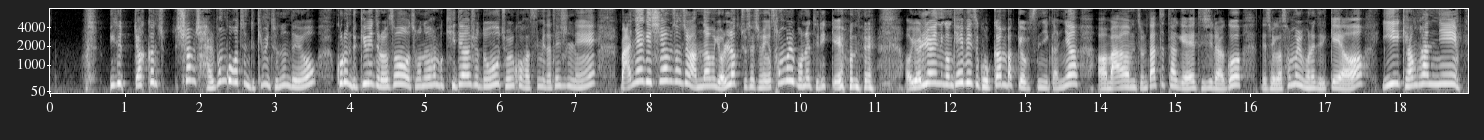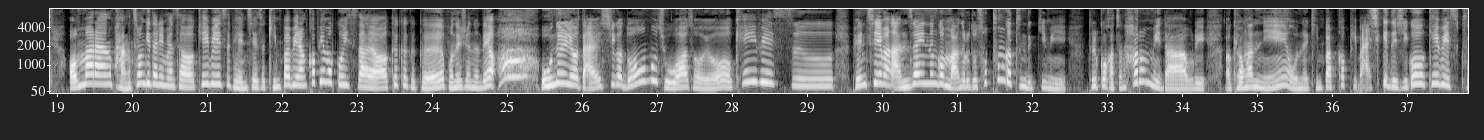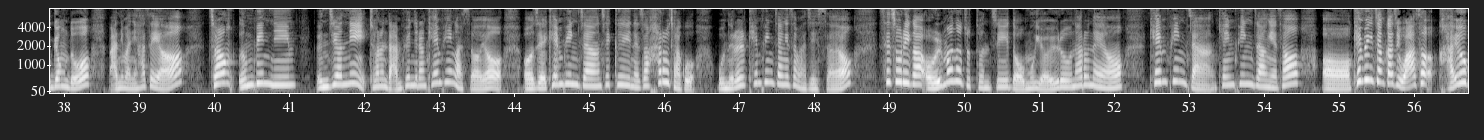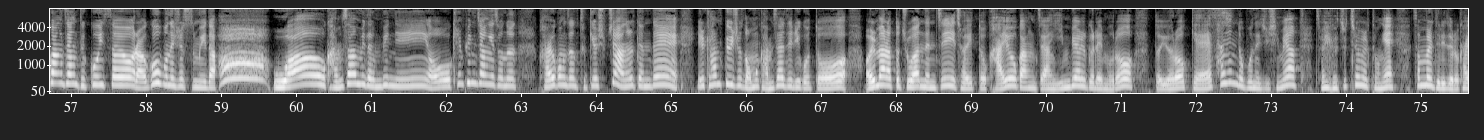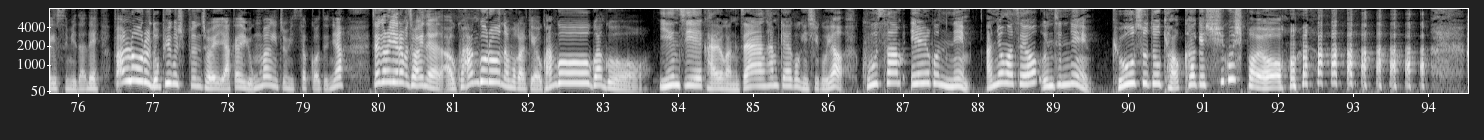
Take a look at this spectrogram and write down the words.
이게 약간 시험 잘 본 것 같은 느낌이 드는데요? 그런 느낌이 들어서 저는 한번 기대하셔도 좋을 것 같습니다, 태실님. 만약에 시험 성적 안 나오면 연락 주세요. 저희가 선물 보내드릴게요. 네. 어, 열려있는 건 KBS 곡감밖에 없으니까요. 어, 마음 좀 따뜻하게 드시라고 네, 저희가 선물 보내드릴게요. 이경환님, 엄마랑 방청 기다리면서 KBS 벤치에서 김밥이랑 커피 먹고 있어요. 크크크크 보내주셨는데요. 허, 오늘요, 날씨가 너무 좋아서요. KBS 벤치에만 앉아있는 있는 것만으로도 소풍 같은 느낌이 들 것 같은 하루입니다. 우리 어, 경아님 오늘 김밥 커피 맛있게 드시고 KBS 구경도 많이 많이 하세요. 정은비님 은지 언니, 저는 남편이랑 캠핑 왔어요. 어제 캠핑장 체크인해서 하루 자고 오늘을 캠핑장에서 맞이했어요. 새소리가 얼마나 좋던지 너무 여유로운 하루네요. 캠핑장, 캠핑장에서 어 캠핑장까지 와서 가요광장 듣고 있어요라고 보내주셨습니다. 와우, 감사합니다, 은비님. 어 캠핑장에서는 가요광장 듣기가 쉽지 않을 텐데 이렇게 함께 해주셔서 너무 감사드리고 또 얼마나 또 좋았는지 저희 또 가요광 장 인별그램으로 또 이렇게 사진도 보내주시면 저희가 추첨을 통해 선물 드리도록 하겠습니다. 네. 팔로우를 높이고 싶은 저의 약간의 욕망이 좀 있었거든요. 자, 그럼 여러분 저희는 아, 광고로 넘어갈게요. 광고, 광고. 이은지의 가요광장 함께하고 계시고요. 9319님, 안녕하세요. 은지님. 교수도 격하게 쉬고 싶어요.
